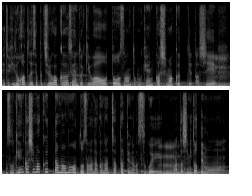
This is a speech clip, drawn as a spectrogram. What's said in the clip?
えっとひどかったです。やっぱ中学生の時はお父さんとも喧嘩しまくってたし、うん。その喧嘩しまくったままお父さんが亡くなっちゃったっていうのがすごいうん。私にとっても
